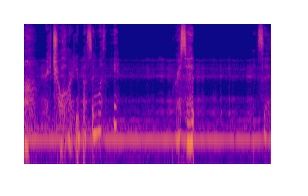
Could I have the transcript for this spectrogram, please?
Oh, Rachel, are you messing with me? Or is it. Is it.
